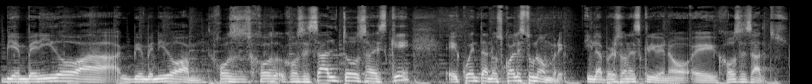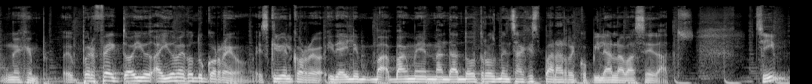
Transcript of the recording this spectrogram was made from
Bienvenido a, bienvenido a José, José Saltos, ¿sabes qué? Eh, cuéntanos, ¿cuál es tu nombre? Y la persona escribe, ¿no? Eh, José Saltos, un ejemplo. Eh, perfecto, ayúdame con tu correo, escribe el correo y de ahí le van mandando otros mensajes para recopilar la base de datos. ¿Sí?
